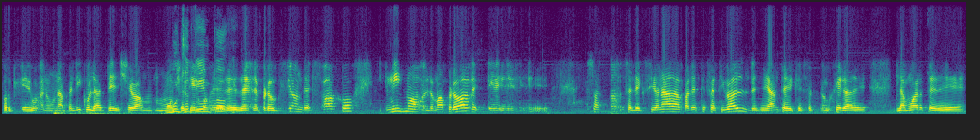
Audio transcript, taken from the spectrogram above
porque bueno, una película te lleva mucho, mucho tiempo, tiempo, De, de, de, producción, de trabajo, y mismo lo más probable es que esa seleccionada para este festival desde antes de que se produjera de la muerte de.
